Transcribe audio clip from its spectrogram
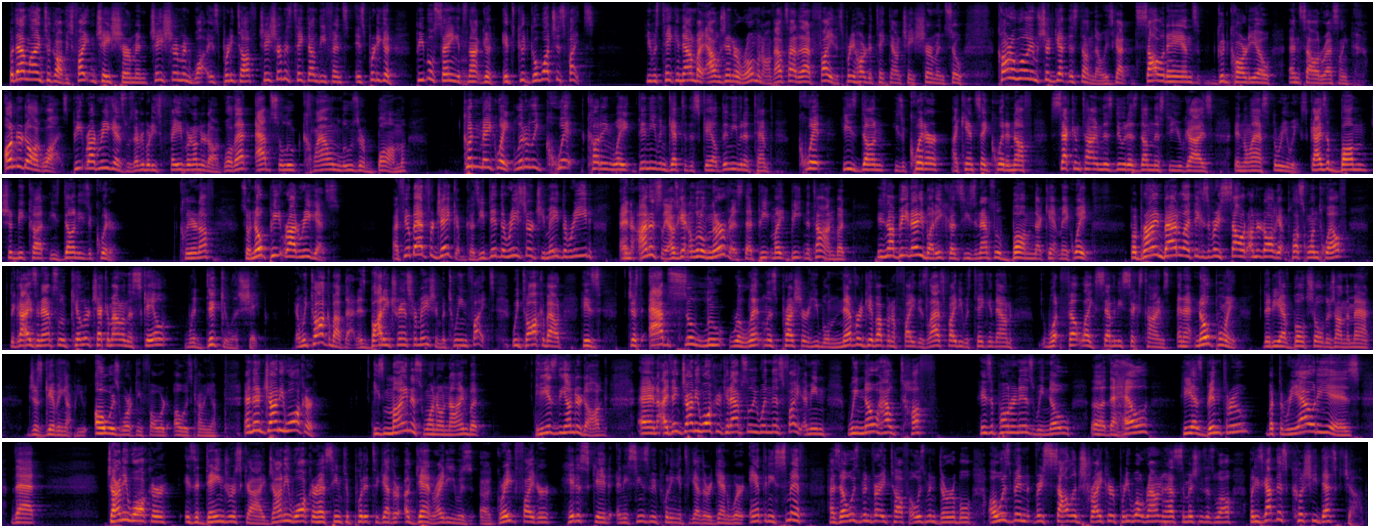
But that line took off. He's fighting Chase Sherman. Chase Sherman is pretty tough. Chase Sherman's takedown defense is pretty good. People saying it's not good. It's good. Go watch his fights. He was taken down by Alexander Romanov. Outside of that fight, it's pretty hard to take down Chase Sherman. So Carl Williams should get this done, though. He's got solid hands, good cardio, and solid wrestling. Underdog wise, Pete Rodriguez was everybody's favorite underdog. Well, that absolute clown loser bum couldn't make weight, literally quit cutting weight, didn't even get to the scale, didn't even attempt, quit He's done. He's a quitter. I can't say quit enough. Second time this dude has done this to you guys in the last three weeks. Guy's a bum, should be cut. He's done. He's a quitter. Clear enough? So no Pete Rodriguez. I feel bad for Jacob because he did the research, he made the read, and honestly, I was getting a little nervous that Pete might beat Natan, but he's not beating anybody because he's an absolute bum that can't make weight. But Bryan Battle, I think, is a very solid underdog at plus 112. The guy's an absolute killer. Check him out on the scale. Ridiculous shape. And we talk about that, his body transformation between fights. We talk about his just absolute relentless pressure. He will never give up in a fight. His last fight, he was taken down what felt like 76 times. And at no point did he have both shoulders on the mat just giving up. He always working forward, always coming up. And then Johnny Walker. He's minus 109, but he is the underdog. And I think Johnny Walker could absolutely win this fight. I mean, we know how tough his opponent is. We know uh, the hell he has been through, but the reality is that Johnny Walker is a dangerous guy. Johnny Walker has seemed to put it together again, right? He was a great fighter, hit a skid, and he seems to be putting it together again. Where Anthony Smith has always been very tough, always been durable, always been very solid striker, pretty well rounded, has submissions as well. But he's got this cushy desk job.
